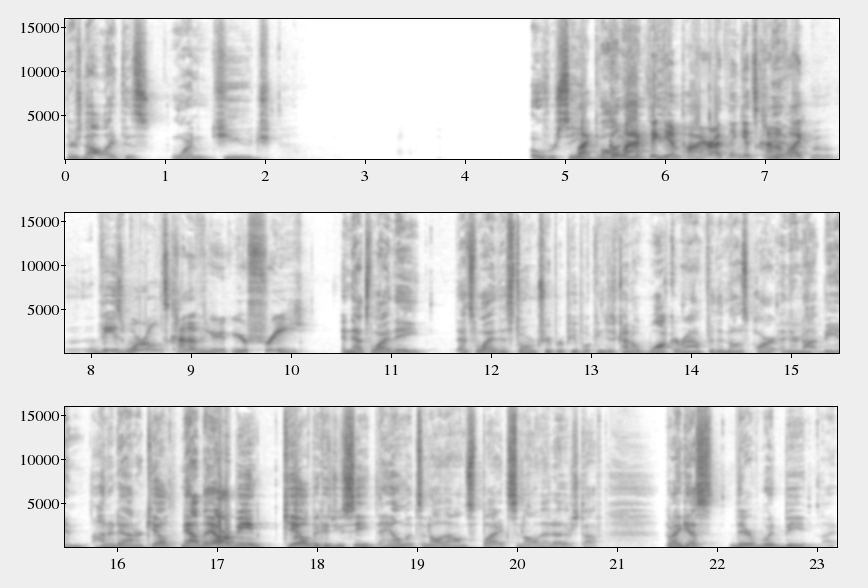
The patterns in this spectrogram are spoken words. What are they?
There's not like this one huge overseeing Like galactic empire. I think it's kind of like these worlds kind of you you're free. and that's why they that's why the stormtrooper people can just kind of walk around for the most part and they're not being hunted down or killed now they are being killed because you see the helmets and all that on spikes and all that other stuff but i guess there would be like,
